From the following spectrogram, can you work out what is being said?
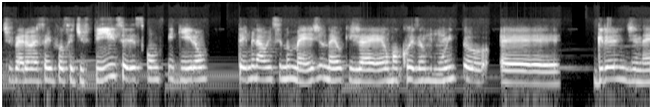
tiveram essa infância difícil, eles conseguiram terminar o ensino médio, né? O que já é uma coisa muito é, grande, né?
